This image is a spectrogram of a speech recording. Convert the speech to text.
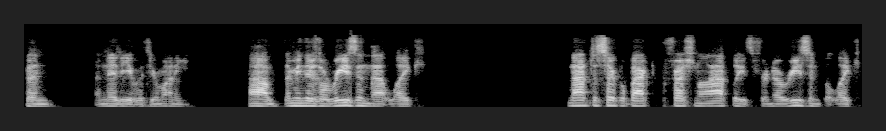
been an idiot with your money. Um, I mean, there's a reason that like, not to circle back to professional athletes for no reason, but like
